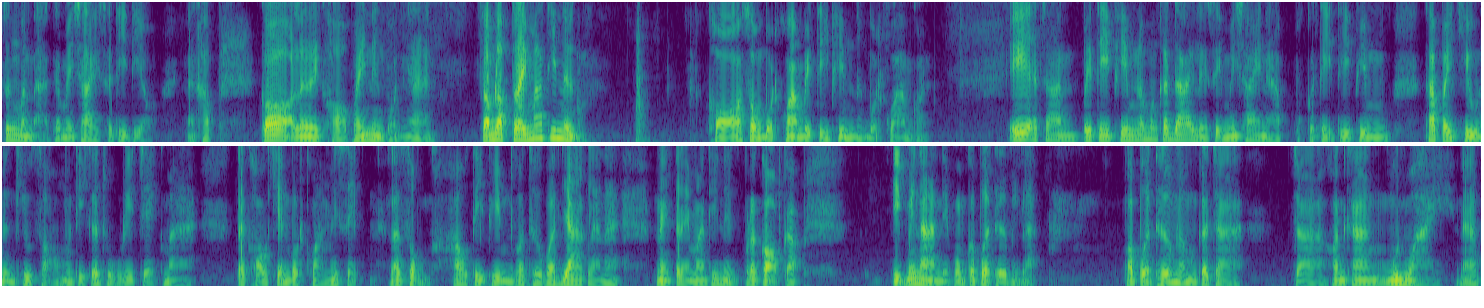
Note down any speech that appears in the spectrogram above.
ซึ่งมันอาจจะไม่ใช่ซะทีเดียวนะครับ ก็เลยขอไป 1 ผลงานสำหรับไตรมาสที่ 1 ขอส่งบทความไปตีพิมพ์ 1 บทความก่อนเอออาจารย์ไปตีพิมพ์แล้วมันก็ได้เลยสิ ไม่ใช่นะครับ ปกติตีพิมพ์ ถ้าไป Q1 Q2 บางทีก็ถูกรีเจ็คมา แต่ขอเขียนบทความให้เสร็จ แล้วส่งเข้าตีพิมพ์ก็ถือว่ายากแล้วนะ ในไตรมาสที่ 1 ประกอบกับอีกไม่นานเนี่ยผมก็เปิดเทอมอีกละพอเปิดเทอมแล้วมันก็จะจะค่อนข้างวุ่นวายนะครับ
